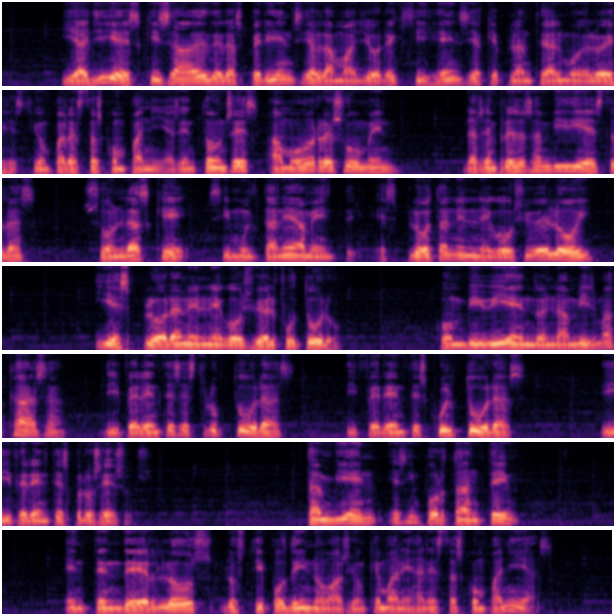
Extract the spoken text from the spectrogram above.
Y allí es quizá desde la experiencia la mayor exigencia que plantea el modelo de gestión para estas compañías. Entonces, a modo resumen, las empresas ambidiestras son las que simultáneamente explotan el negocio del hoy y exploran el negocio del futuro, conviviendo en la misma casa diferentes estructuras, diferentes culturas y diferentes procesos. También es importante entender los, los tipos de innovación que manejan estas compañías.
